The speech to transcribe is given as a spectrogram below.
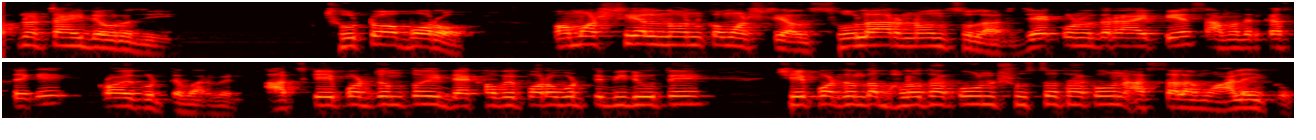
আপনার চাহিদা অনুযায়ী। ছোট বড় commercial non commercial solar non solar যে কোনো ধরনের আইপিএস আমাদের কাছ থেকে ক্রয় করতে পারবেন। আজকে এই পর্যন্তই, দেখা হবে পরবর্তী ভিডিওতে সেই পর্যন্ত ভালো থাকুন, সুস্থ থাকুন, আসসালামু আলাইকুম।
